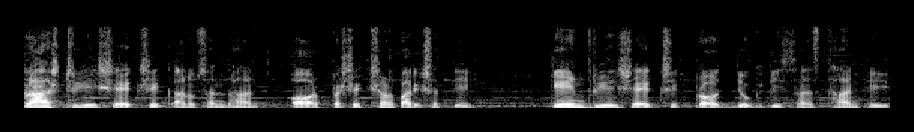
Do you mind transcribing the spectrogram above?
राष्ट्रीय शैक्षिक अनुसंधान और प्रशिक्षण परिषद के केंद्रीय शैक्षिक प्रौद्योगिकी संस्थान के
